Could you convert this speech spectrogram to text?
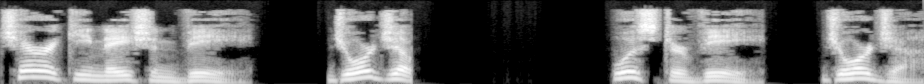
Cherokee Nation v. Georgia Worcester v. Georgia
